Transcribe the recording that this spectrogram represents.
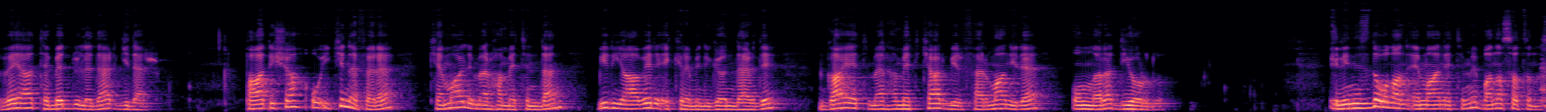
veya tebeddül eder gider. Padişah o iki nefere kemali merhametinden bir yaveri ekremini gönderdi. Gayet merhametkar bir ferman ile onlara diyordu. Elinizde olan emanetimi bana satınız.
